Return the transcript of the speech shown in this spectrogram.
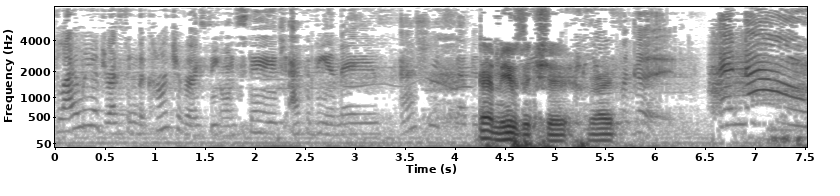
Slyly addressing the controversy on stage at the VMAs, Ashley accepted that music shit, right? For good. And now,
